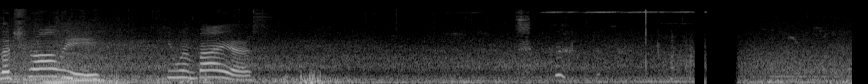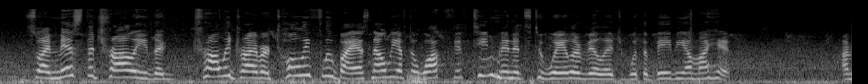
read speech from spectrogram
the trolley. He went by us. so I missed the trolley. The trolley driver totally flew by us. Now we have to walk 15 minutes to Whaler Village with the baby on my hip. I'm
